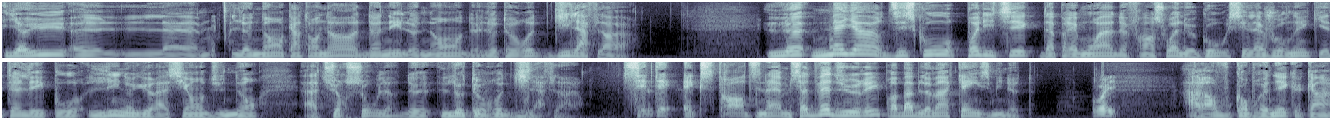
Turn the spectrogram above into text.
il y a eu euh, le, le, nom, quand on a donné le nom de l'autoroute Guy Lafleur. Le meilleur discours politique, d'après moi, de François Legault, c'est la journée qui est allée pour l'inauguration du nom à Tursault de l'autoroute Guy Lafleur. C'était extraordinaire, mais ça devait durer probablement 15 minutes. Oui. Alors, vous comprenez que quand,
